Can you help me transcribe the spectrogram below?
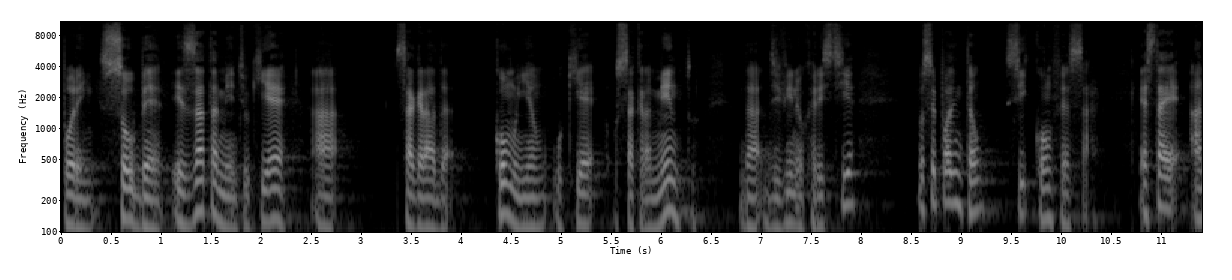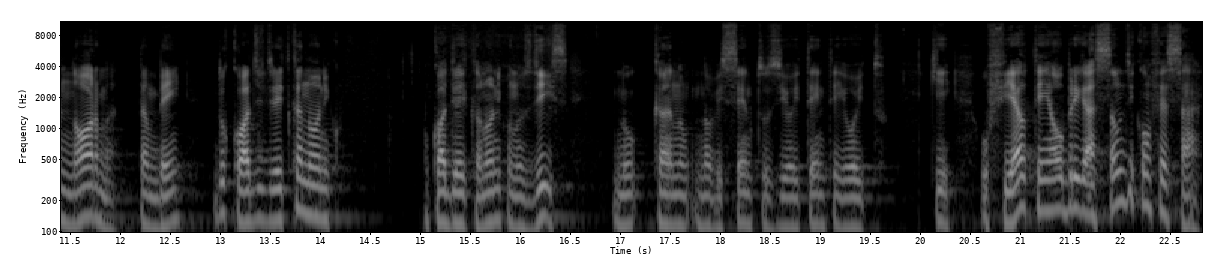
porém, souber exatamente o que é a Sagrada Comunhão, o que é o sacramento da Divina Eucaristia, você pode então se confessar. Esta é a norma também do Código de Direito Canônico. O Código de Direito Canônico nos diz, no Cânon 988, que o fiel tem a obrigação de confessar,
